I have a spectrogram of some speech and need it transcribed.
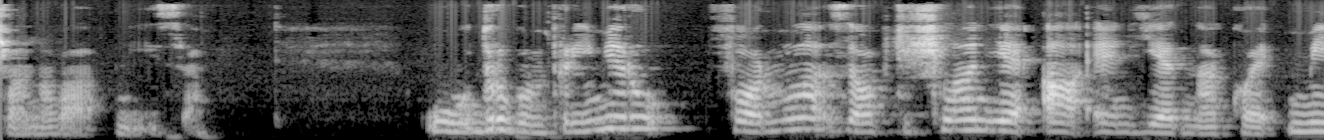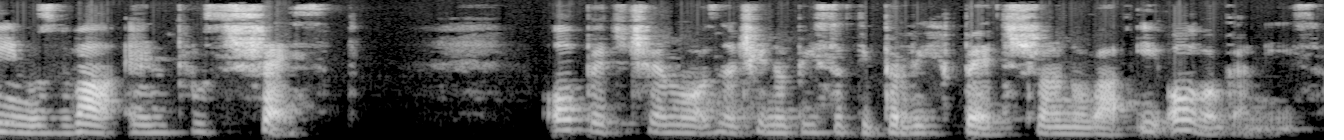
članova niza. U drugom primjeru formula za opći član je an jednako je minus 2n plus 6. Opet ćemo znači, napisati prvih pet članova i ovoga niza.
